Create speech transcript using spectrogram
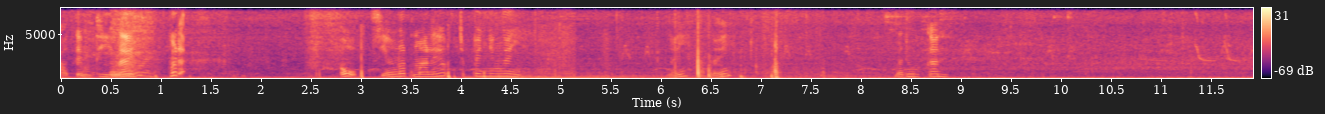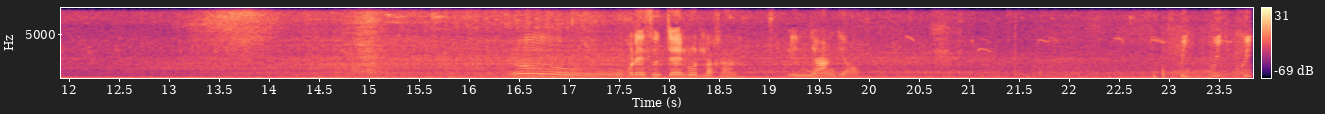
เอาเต็มที่เลยฮึดอะโอ้เสียงรถมาแล้วจะเป็นยังไง ไหนไหน มาดูกัน โอ้ไม่ได้สนใจรถละค่ะลินยางเดียวคุยคุยคุย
